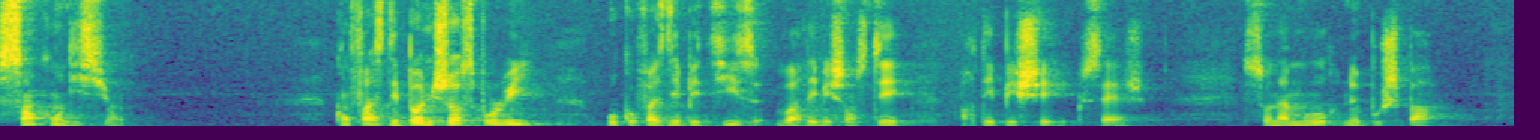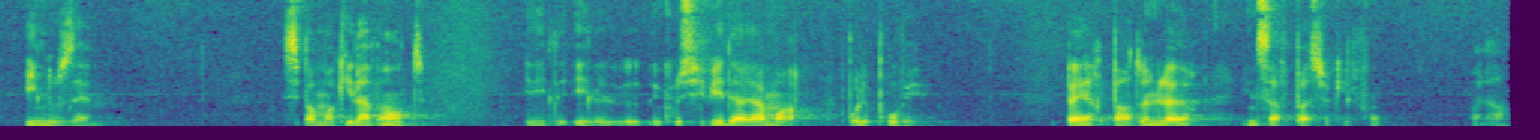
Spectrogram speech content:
sans condition. Qu'on fasse des bonnes choses pour lui ou qu'on fasse des bêtises, voire des méchancetés, voire des péchés, que sais-je. Son amour ne bouge pas. Il nous aime. C'est pas moi qui l'invente. Il, le crucifié derrière moi pour le prouver. Père, pardonne-leur, ils ne savent pas ce qu'ils font. Voilà.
